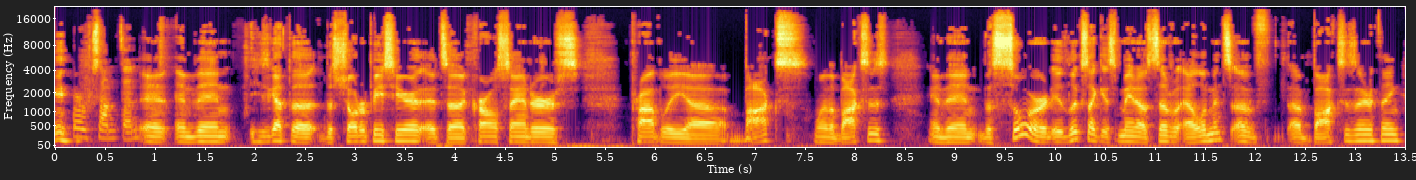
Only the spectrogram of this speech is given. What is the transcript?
or something. and, and then he's got the the shoulder piece here. It's a Carl Sanders, probably uh box, one of the boxes. And then the sword, it looks like it's made out of several elements of, of boxes and everything,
